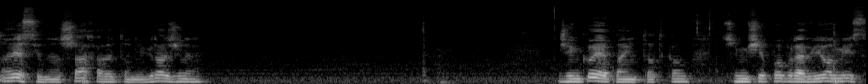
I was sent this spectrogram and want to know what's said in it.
No jest jeden szach, ale to nie groźny. Dziękuję pani Totkom. Czy mi się poprawiło miejsce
